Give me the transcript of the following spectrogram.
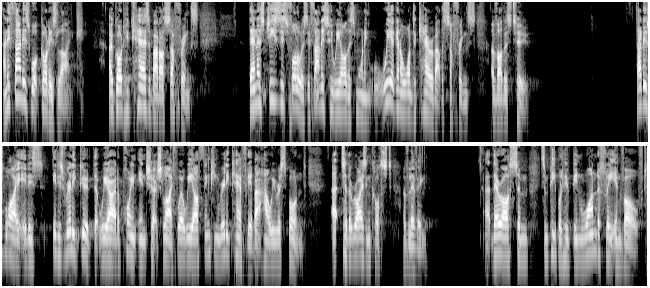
And if that is what God is like, a God who cares about our sufferings, then as Jesus' followers, if that is who we are this morning, we are going to want to care about the sufferings of others too. That is why it is, it is really good that we are at a point in church life where we are thinking really carefully about how we respond uh, to the rising cost of living. Uh, there are some, some people who've been wonderfully involved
